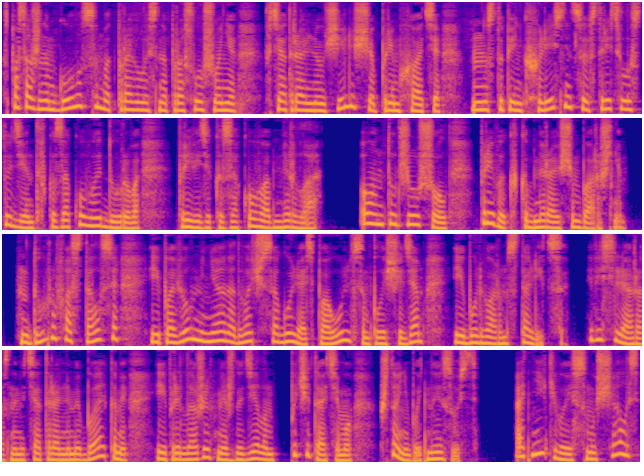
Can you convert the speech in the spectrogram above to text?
С посаженным голосом отправилась на прослушивание в театральное училище при МХАТе. На ступеньках лестницы встретила студентов Казакова и Дурова. При виде Казакова обмерла. Он тут же ушел, привык к обмирающим барышням. Дуров остался и повел меня на два часа гулять по улицам, площадям и бульварам столицы, веселя разными театральными байками и предложив между делом почитать ему что-нибудь наизусть. Отнекиваясь, смущалась,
